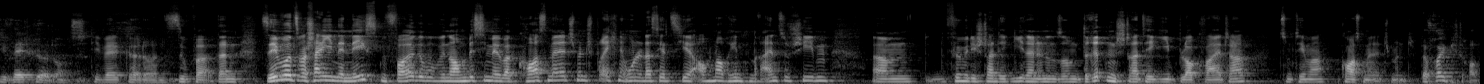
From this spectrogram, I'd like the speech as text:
Die Welt gehört uns. Die Welt gehört uns, super. Dann sehen wir uns wahrscheinlich in der nächsten Folge, wo wir noch ein bisschen mehr über Course Management sprechen, ohne das jetzt hier auch noch hinten reinzuschieben. Ähm, führen wir die Strategie dann in unserem dritten Strategieblock weiter zum Thema Course Management. Da freue ich mich drauf.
